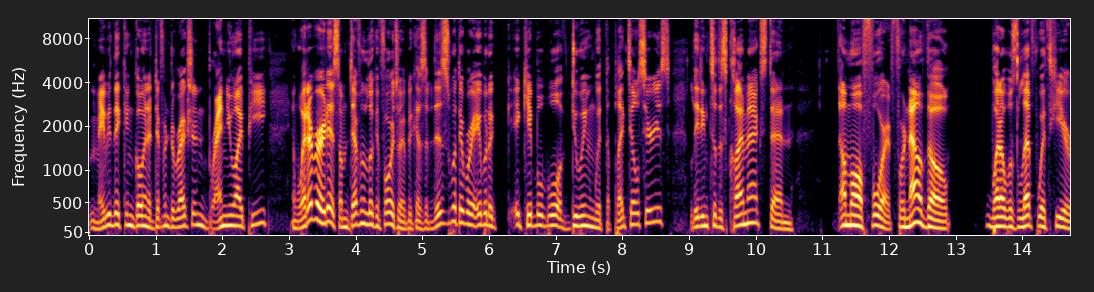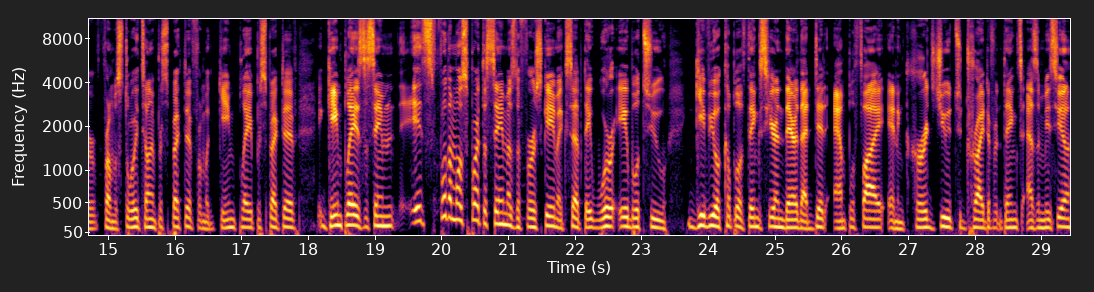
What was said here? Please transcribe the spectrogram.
maybe they can go in a different direction, brand new IP, and whatever it is, I'm definitely looking forward to it because if this is what they were able to eh, capable of doing with the Plague Tale series, leading to this climax, then I'm all for it. For now, though, what I was left with here from a storytelling perspective, from a gameplay perspective, gameplay is the same. It's for the most part the same as the first game, except they were able to give you a couple of things here and there that did amplify and encourage you to try different things as Amicia,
